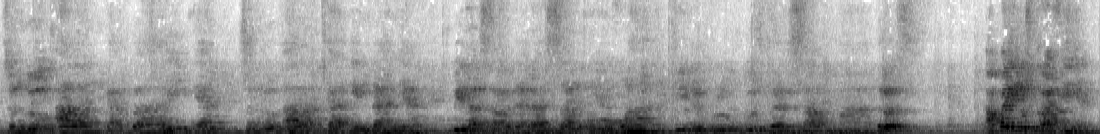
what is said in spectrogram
Sungguh alangkah baiknya, sungguh alangkah indahnya. Bila saudara semua hidup rukun bersama. Terus, apa ilustrasinya?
